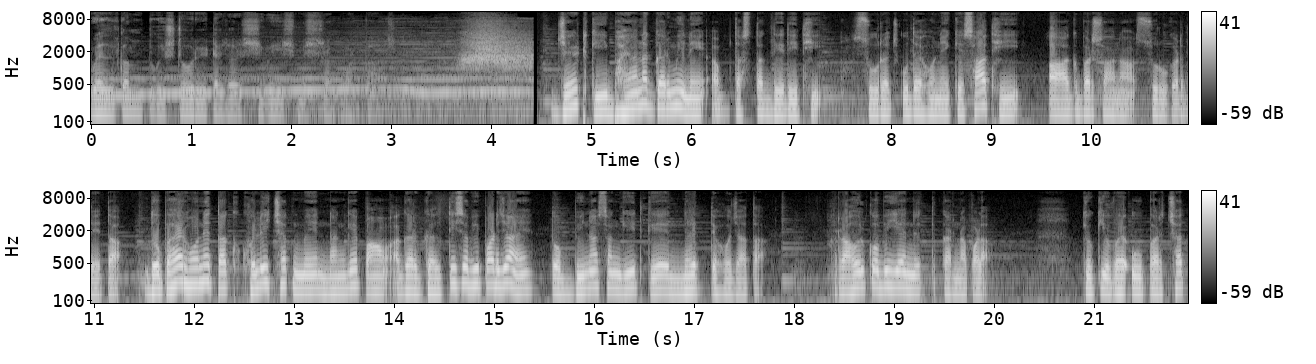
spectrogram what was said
Welcome to storyteller Shivesh Mishra podcast जेठ की भयानक गर्मी ने अब दस्तक दे दी थी। सूरज उदय होने के साथ ही आग बरसाना शुरू कर देता। दोपहर होने तक खुली छत में नंगे पाँव अगर गलती से भी पड़ जाएँ तो बिना संगीत के नृत्य हो जाता। राहुल को भी यह नृत्य करना पड़ा, क्योंकि वह ऊपर छत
